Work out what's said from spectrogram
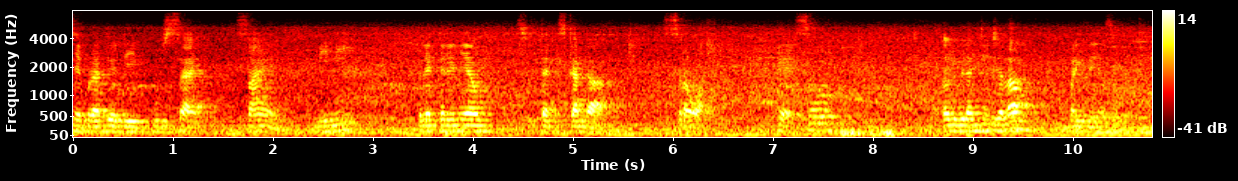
saya berada di pusat sains mini Planetarium Sultan Iskandar Sarawak. Okay, so kalau lebih lanjut di dalam, baik kita masuk. So.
